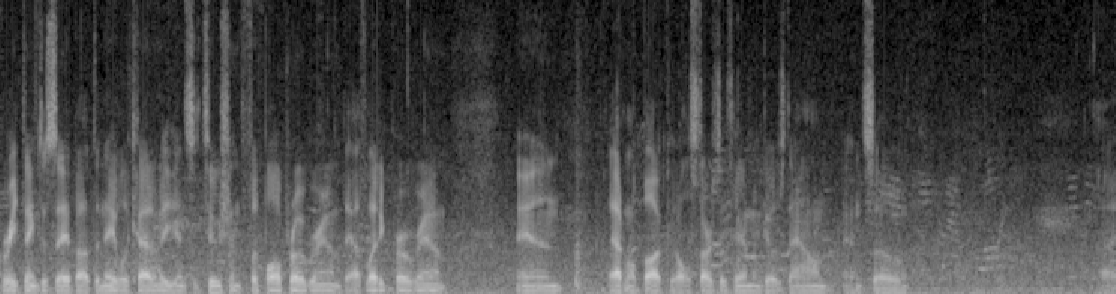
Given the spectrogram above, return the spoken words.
great things to say about the Naval Academy, the institution, the football program, the athletic program, and Admiral Buck. It all starts with him and goes down, and so I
